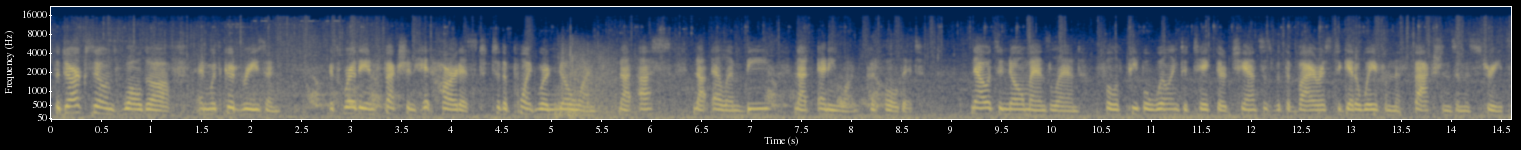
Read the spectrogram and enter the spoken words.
The Dark Zone's walled off, and with good reason. It's where the infection hit hardest, to the point where no one, not us, not LMB, not anyone, could hold it. Now it's a no man's land, full of people willing to take their chances with the virus to get away from the factions in the streets.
